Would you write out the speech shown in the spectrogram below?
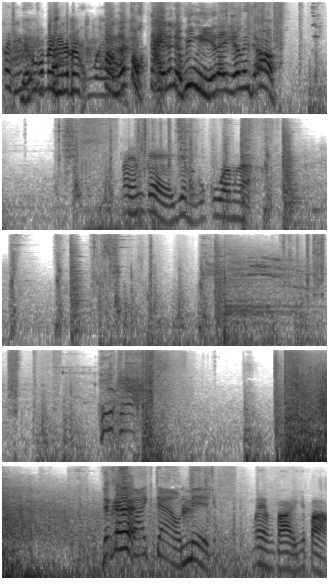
ไม่พิมพ์เดี๋ยวกูก็ไม่พิมพ์แล้วเป็นคุยต่องแล้วตกใจแล้วเดี๋ยววิ่งหนีอะไรอย่างเงี้ยไม่ชอบ หน้ายังแก่เยี่ยเหมือนกูกลัวมึงอะเดี๋ยวแค่ Spike down mid. แม่มึงตายอย่างนี้ปาก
